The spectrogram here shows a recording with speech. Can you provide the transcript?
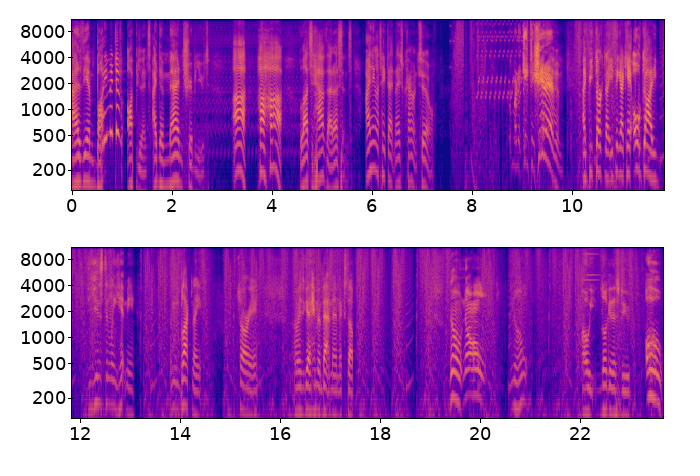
As the embodiment of opulence, I demand tribute. Ah, ha ha. Let's have that essence. I think I'll take that nice crown, too. I'm gonna kick the shit out of him. I beat Dark Knight. You think I can't? Oh, God. He, he instantly hit me. I mean, Black Knight. Sorry. I always get him and Batman mixed up. No, no. No. Oh, look at this dude. Oh,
